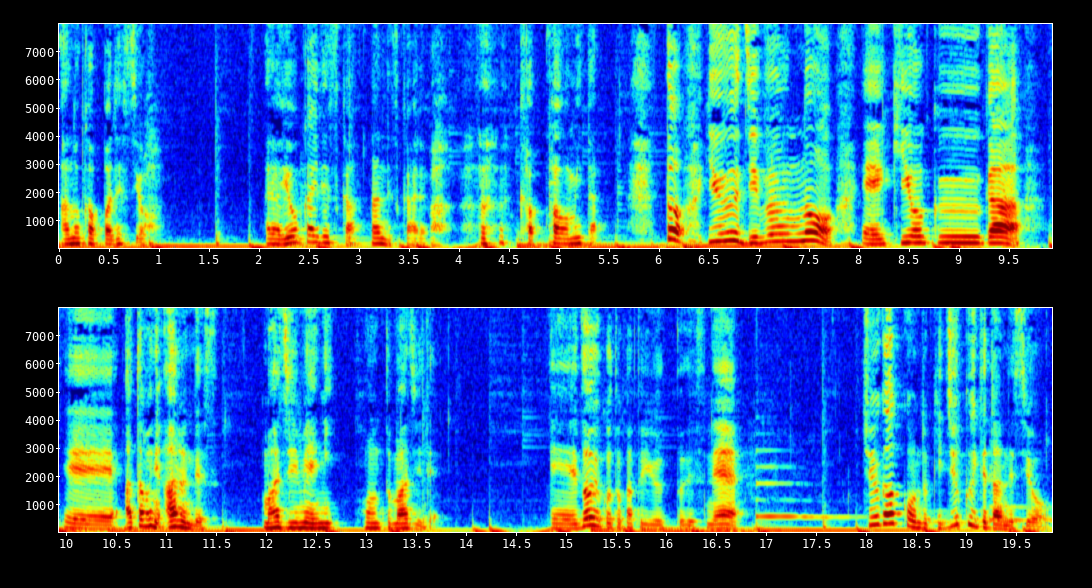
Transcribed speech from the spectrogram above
あのカッパですよ。あれは妖怪ですか？何ですか？あれは。カッパを見たという自分の、えー、記憶が、えー、頭にあるんです。真面目に。ほんとマジで、えー、どういうことかというとですね中学校の時塾行ってたんですよ、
